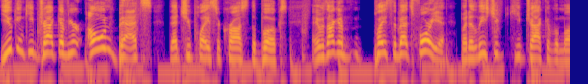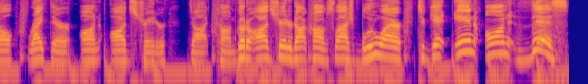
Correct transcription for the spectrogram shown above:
you can keep track of your own bets that you place across the books. And it's not going to place the bets for you, but at least you can keep track of them all right there on oddstrader.com. Go to oddstrader.com slash blue wire to get in on this.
